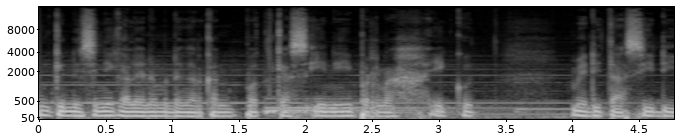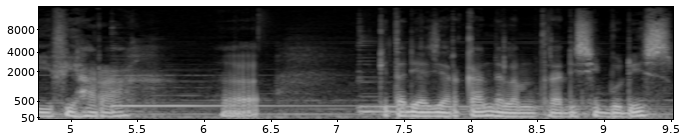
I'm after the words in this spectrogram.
Mungkin di sini kalian yang mendengarkan podcast ini pernah ikut meditasi di vihara. Uh, kita diajarkan dalam tradisi Buddhis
